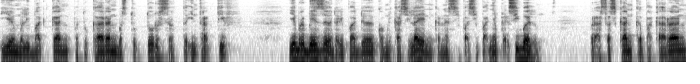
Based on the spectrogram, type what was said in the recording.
Ia melibatkan pertukaran berstruktur serta interaktif ia berbeza daripada komunikasi lain kerana sifat-sifatnya fleksibel, berasaskan kepakaran,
